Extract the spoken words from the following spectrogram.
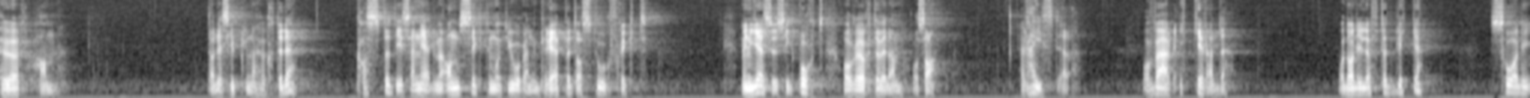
Hør ham. Da disiplene hørte det, kastet de seg ned med ansiktet mot jorden, grepet av stor frykt. Men Jesus gikk bort og rørte ved dem og sa, Reis dere, og vær ikke redde. Og da de løftet blikket, så de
